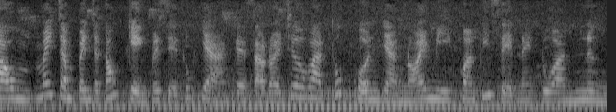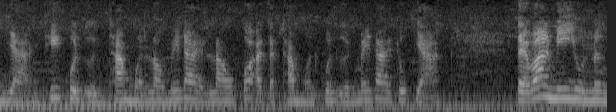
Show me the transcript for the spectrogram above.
ราไม่จำเป็นจะต้องเก่งไปเสียทุกอย่าง แต่สาวดอยเชื่อว่าทุกคนอย่างน้อยมีความพิเศษในตัวหนึ่งอย่างที่คนอื่นทำเหมือนเราไม่ได้ เราก็อาจจะทำเหมือนคนอื่นไม่ได้ทุกอย่าง แต่ว่ามีอยู่หนึ่ง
